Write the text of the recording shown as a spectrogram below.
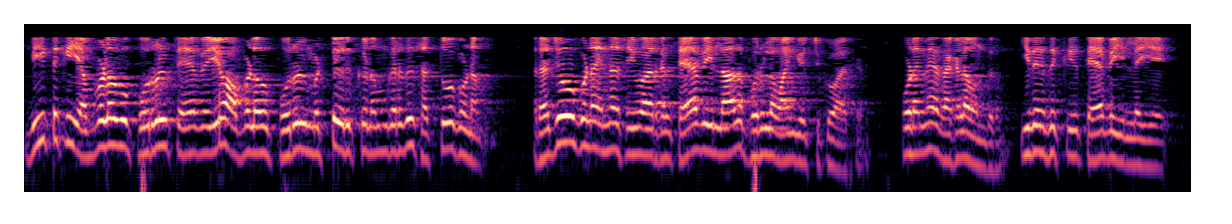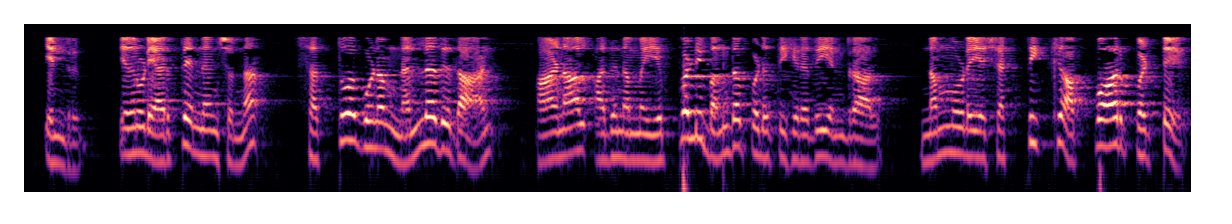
வீட்டுக்கு எவ்வளவு பொருள் தேவையோ அவ்வளவு பொருள் மட்டும் இருக்கணுங்கிறது சத்துவ குணம். ரஜோகுணம் என்ன செய்வார்கள்? தேவையில்லாத பொருளை வாங்கி வச்சுக்குவார்கள். உடனே ரகல வந்துடும் இது எதுக்கு? தேவையில்லையே என்று. இதனுடைய அர்த்தம் என்னன்னு சொன்னா சத்துவ குணம் நல்லதுதான் ஆனால் அது நம்மை எப்படி பந்தப்படுத்துகிறது என்றால் நம்முடைய சக்திக்கு அப்பாற்பட்டு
